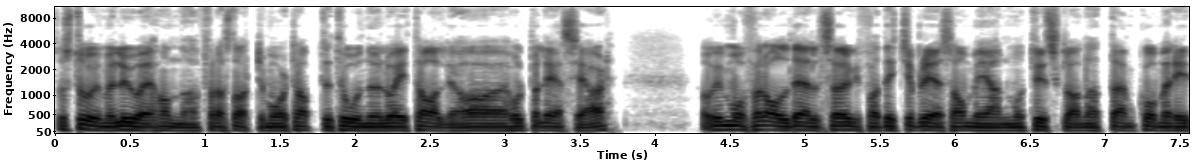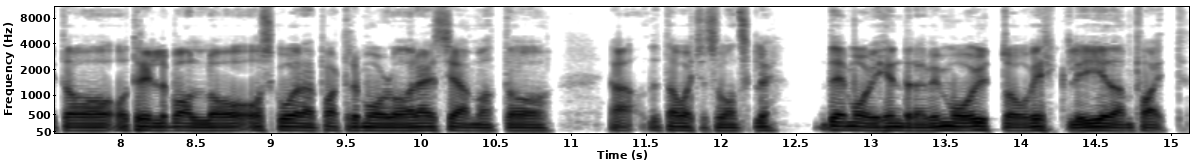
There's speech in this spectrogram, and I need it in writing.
så sto vi med lua i handa fra start til mål, tapte 2-0, og Italia holdt på å lese i hjel. Og vi må for all del sørge for at det ikke blir det samme igjen mot Tyskland, at de kommer hit og, og triller ball og, og skårer et par-tre mål og reiser hjem igjen. Ja, dette var ikke så vanskelig. Det må vi hindre. Vi må ut og virkelig gi dem fight.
